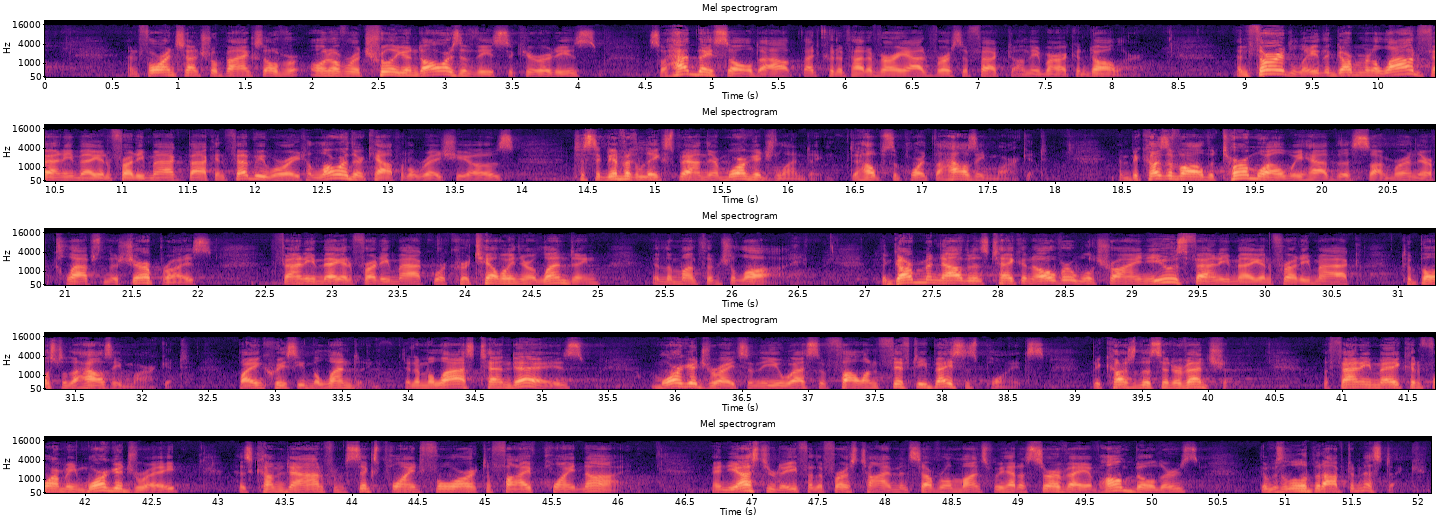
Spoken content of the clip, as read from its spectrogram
And foreign central banks over, own over a trillion dollars of these securities, so had they sold out, that could have had a very adverse effect on the American dollar. And thirdly, the government allowed Fannie Mae and Freddie Mac back in February to lower their capital ratios to significantly expand their mortgage lending to help support the housing market. And because of all the turmoil we had this summer and their collapse in the share price, Fannie Mae and Freddie Mac were curtailing their lending in the month of July. The government, now that it's taken over, will try and use Fannie Mae and Freddie Mac to bolster the housing market by increasing the lending. And in the last 10 days, mortgage rates in the U.S. have fallen 50 basis points because of this intervention. The Fannie Mae conforming mortgage rate has come down from 6.4 to 5.9. And yesterday, for the first time in several months, we had a survey of home builders that was a little bit optimistic.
